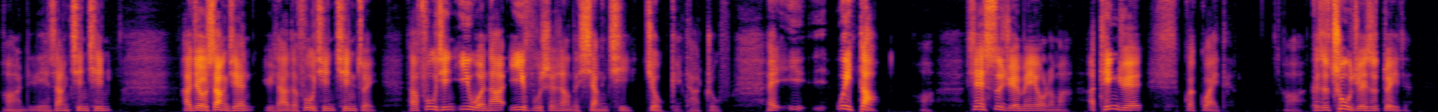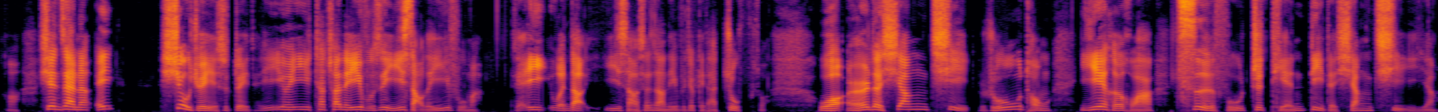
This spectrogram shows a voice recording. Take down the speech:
啊，脸上亲亲。他就上前与他的父亲亲嘴，他父亲一闻他衣服身上的香气，就给他祝福。哎，味道，现在视觉没有了嘛，啊，听觉怪怪的，啊，可是触觉是对的，啊，现在呢，哎，嗅觉也是对的，因为一他穿的衣服是以嫂的衣服嘛，一闻到以嫂身上的衣服，就给他祝福说：“我儿的香气如同耶和华赐福之田地的香气一样。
